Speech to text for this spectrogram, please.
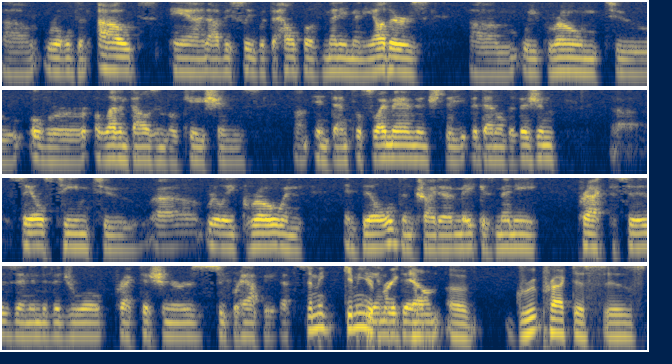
um, rolled it out, and obviously with the help of many, many others, um, we've grown to over 11,000 locations um, in dental. So I manage the, the dental division uh, sales team to uh, really grow and, and build and try to make as many practices and individual practitioners super happy. That's Let me give me your end of breakdown of group practices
